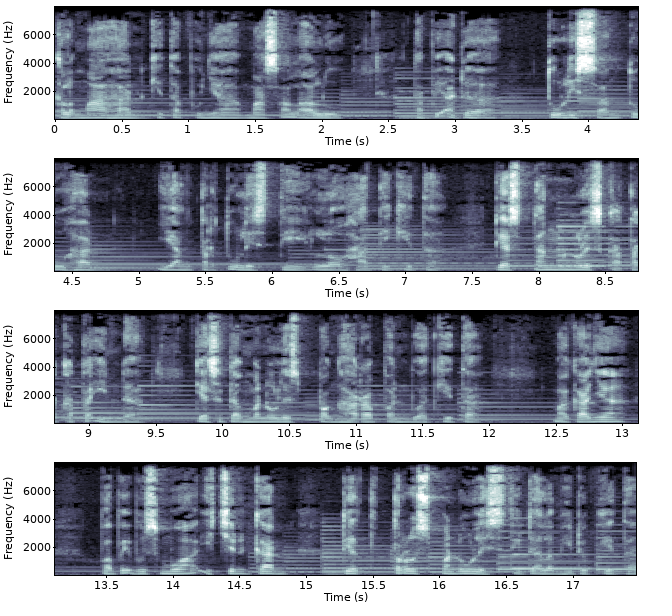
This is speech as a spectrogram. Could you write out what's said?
kelemahan, kita punya masa lalu, tapi ada tulisan Tuhan yang tertulis di loh hati kita. Dia sedang menulis kata-kata indah, dia sedang menulis pengharapan buat kita. Makanya Bapak Ibu semua izinkan dia terus menulis di dalam hidup kita.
